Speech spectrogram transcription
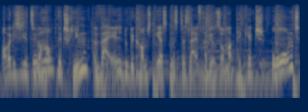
Aber das ist jetzt Mhm. überhaupt nicht schlimm, weil du bekommst erstens das Live-Radio Sommer-Package und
